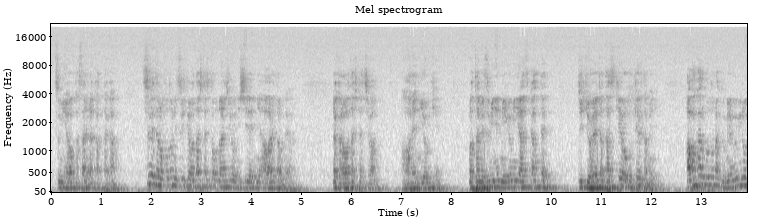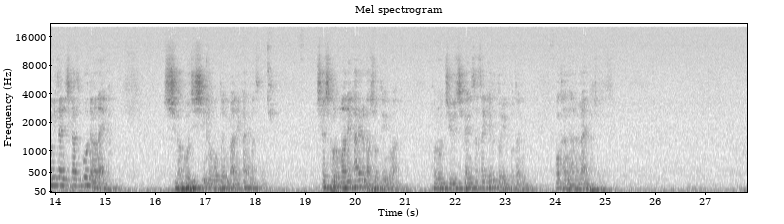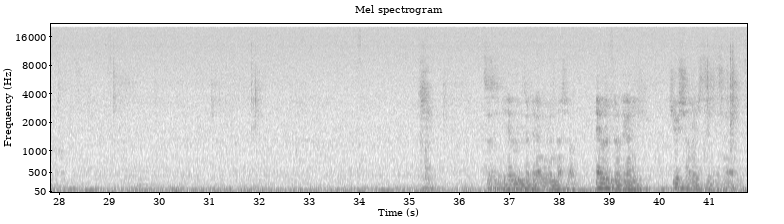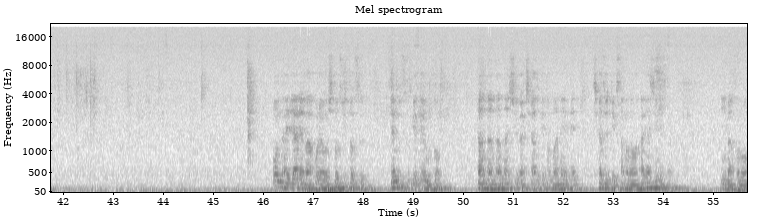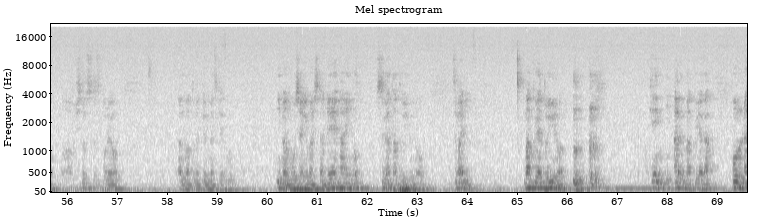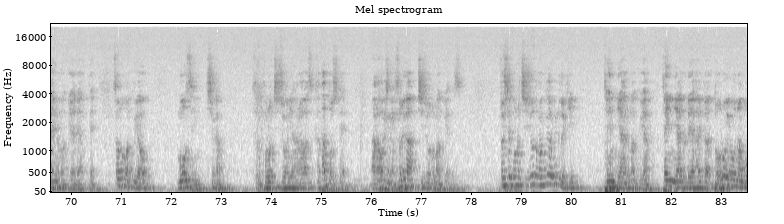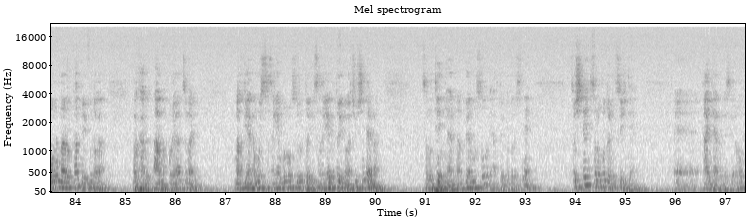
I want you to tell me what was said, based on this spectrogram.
罪は犯されなかったが全てのことについて私たちと同じように試練に遭われたのである。だから私たちは憐れみを受けまた恵みに恵みに預かって時期を得た助けを受けるためにはばかることなく恵みの御座に近づこうではないか。主はご自身のもとに招かれます。しかしこの招かれる場所というのはこの十字架に捧げるということに他ならない場所です続いてヘブル人の手紙を読みましょうヘブル人の手紙9章の一節ですね。本来であればこれを一つ一つ全部続けて読むとだんだんだんだん主が近づけと招いて近づいていく様が分かりやすいんですが今この一つずつこれをあのまとめて読みますけれども今申し上げました礼拝の姿というのをつまり幕屋というのは 天にある幕屋が本来の幕屋であってその幕屋をモーセに主がそのこの地上に表す方として表した。それが地上の幕屋です。そしてこの地上の幕屋を見るとき天にある幕屋天にある礼拝とはどのようなものなのかということが分かる。あまあこれはつまり幕屋がもし捧げ物をするという捧げるというのが中心であればその天にある幕屋もそうであるということですね。そしてそのことについて、えー、書いてあるんですけども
